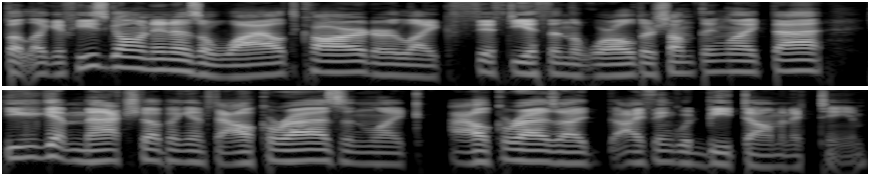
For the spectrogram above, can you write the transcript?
But like if he's going in as a wild card or like fiftieth in the world or something like that, he could get matched up against Alcaraz and like Alcaraz, I I think would beat Dominic Thiem.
